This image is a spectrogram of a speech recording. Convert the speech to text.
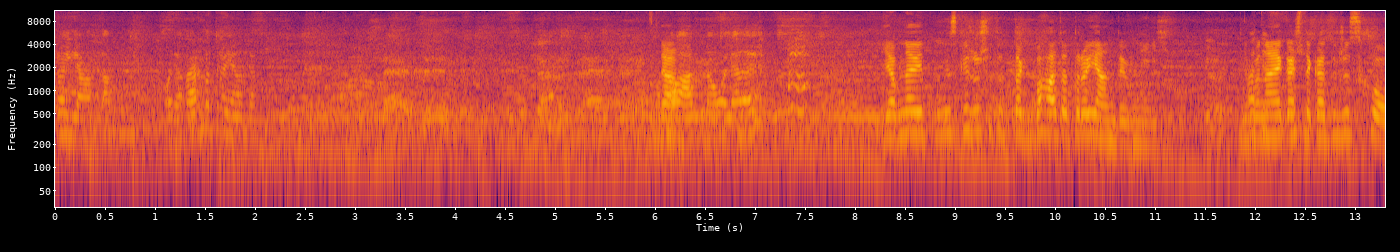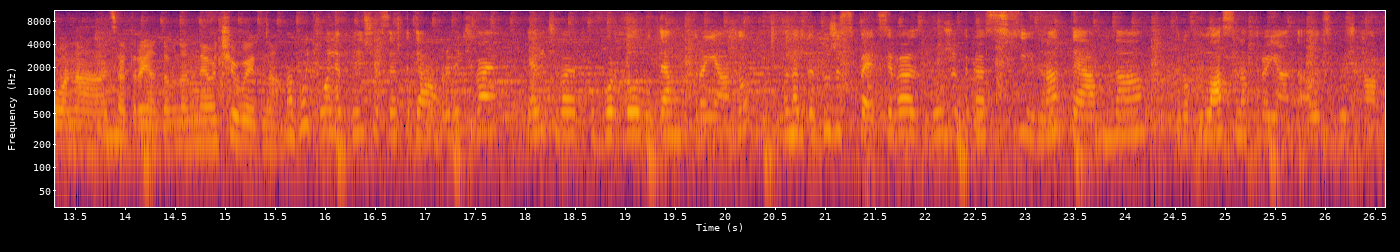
троянда. Оля, гарна троянда. Да. Гарна, Оля. Я б навіть не скажу, що тут так багато троянди в ній. А Вона ти- якась така дуже схована, ця троянда, вона неочевидна. Мабуть, Оля більше все ж таки амбра відчуває. Я відчуваю таку бордову темну троянду. Вона така дуже спеціва, дуже така східна, темна, така власна троянда, але це дуже гарно.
